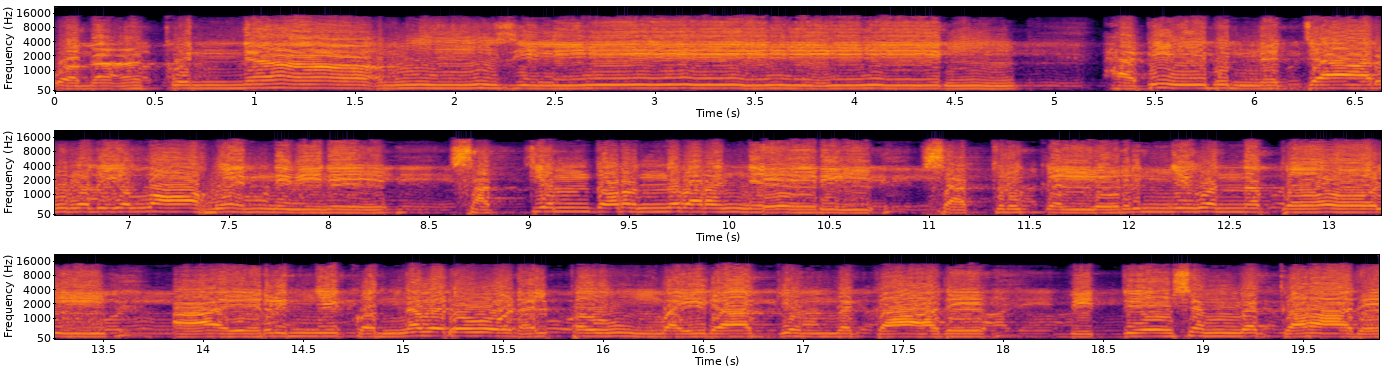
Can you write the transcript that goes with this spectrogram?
وما أنزلنا على قومه من بعده من جند من السماء وما كنا منزلين ഹബീബു നജ്ജാർ റളിയല്ലാഹു അൻഹുവിനെ സത്യം തുറന്നു പറഞ്ഞേരിൽ ശത്രുക്കൾ എറിഞ്ഞു കൊന്നപ്പോൾ ആ എറിഞ്ഞു കൊന്നവരോട് അല്പവും വൈരാഗ്യം വെക്കാതെ വിദ്വേഷം വെക്കാതെ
